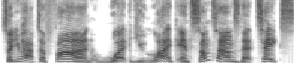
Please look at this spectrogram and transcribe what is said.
So you have to find what you like. And sometimes that takes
